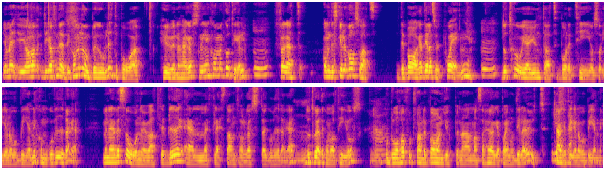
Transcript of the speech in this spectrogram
Ja, men jag, jag funderar, det kommer nog bero lite på hur den här röstningen kommer gå till. Mm, För att om det skulle vara så att det bara delas ut poäng, mm, då tror jag ju inte att både Teos och Elof och Benny kommer gå vidare. Men är det så nu att det blir en med flest antal röster gå vidare, då tror jag att det kommer vara Teos. ja. Och då har fortfarande barngrupperna massa höga poäng att dela ut. Kanske till. Elof och.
